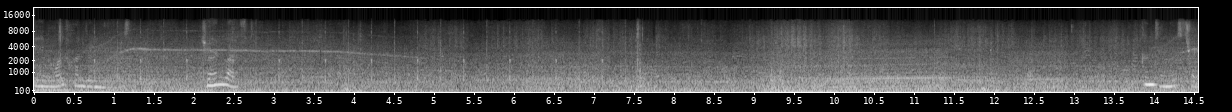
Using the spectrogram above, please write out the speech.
In 100 meters, turn left. Continue straight.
